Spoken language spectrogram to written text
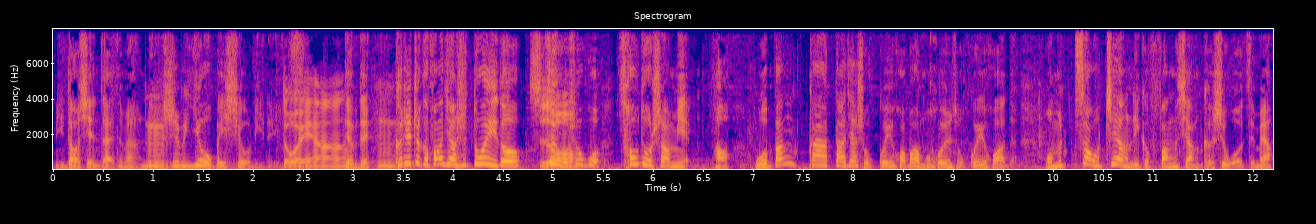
你到现在怎么样？你是不是又被修理了一次？对呀、啊，对不对？嗯、可是这个方向是对的哦。是哦。所以我说过，操作上面，好，我帮大大家所规划，帮我们会员所规划的，我们照这样的一个方向。可是我怎么样？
